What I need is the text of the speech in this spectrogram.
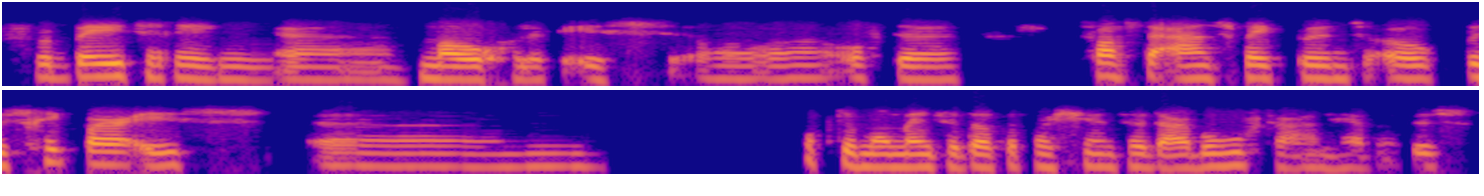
verbetering mogelijk is. of de vaste aanspreekpunt ook beschikbaar is uh, op de momenten dat de patiënten daar behoefte aan hebben. Dus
